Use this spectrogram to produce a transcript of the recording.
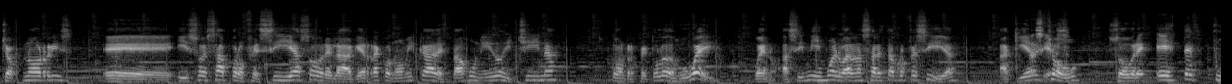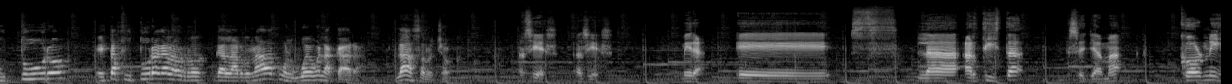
Chuck Norris eh, hizo esa profecía sobre la guerra económica de Estados Unidos y China con respecto a lo de Huawei. Bueno, asimismo él va a lanzar esta profecía aquí en Así el es. show sobre este futuro, esta futura galardo- galardonada con el huevo en la cara. Lánzalo, Chuck. Así es, así es. Mira, eh, la artista se llama Courtney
